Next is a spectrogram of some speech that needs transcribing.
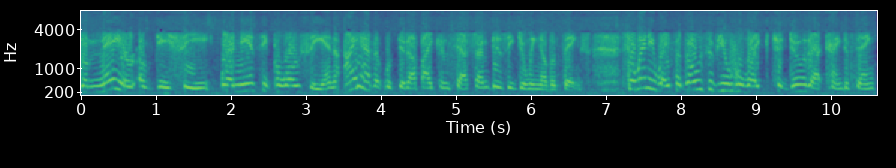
the mayor of D.C. or Nancy Pelosi, and I haven't looked it up, I confess. I'm busy doing other things. So anyway, for those of you who like to do that kind of thing,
